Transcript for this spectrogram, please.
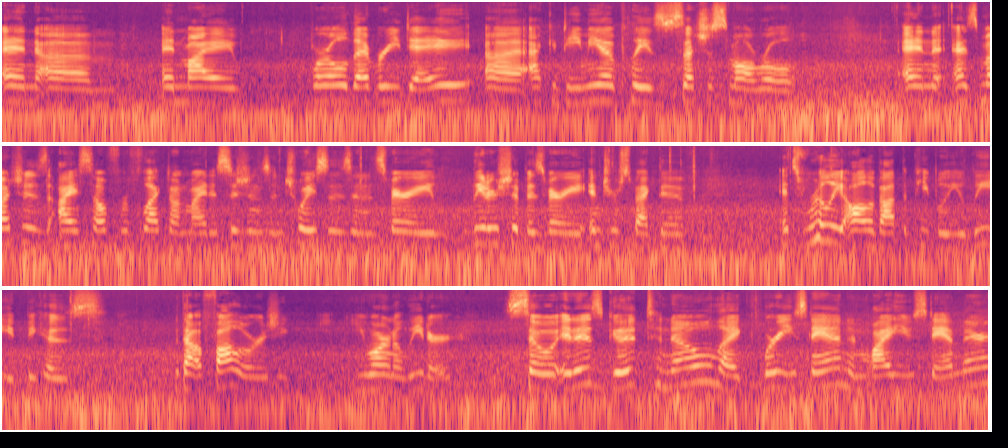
And um, in my world every day, uh, academia plays such a small role. And as much as I self-reflect on my decisions and choices, and it's very leadership is very introspective. It's really all about the people you lead because without followers, you you aren't a leader. So it is good to know like where you stand and why you stand there.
